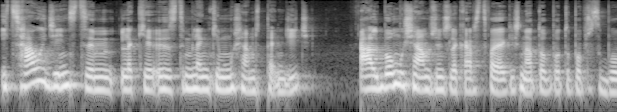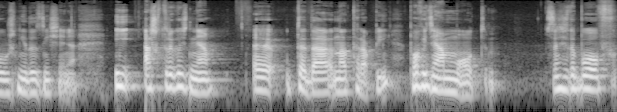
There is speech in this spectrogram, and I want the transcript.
I cały dzień z tym, lekie, z tym lękiem musiałam spędzić. Albo musiałam wziąć lekarstwa jakieś na to, bo to po prostu było już nie do zniesienia. I aż któregoś dnia u Teda na terapii powiedziałam mu o tym. W sensie to było w,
